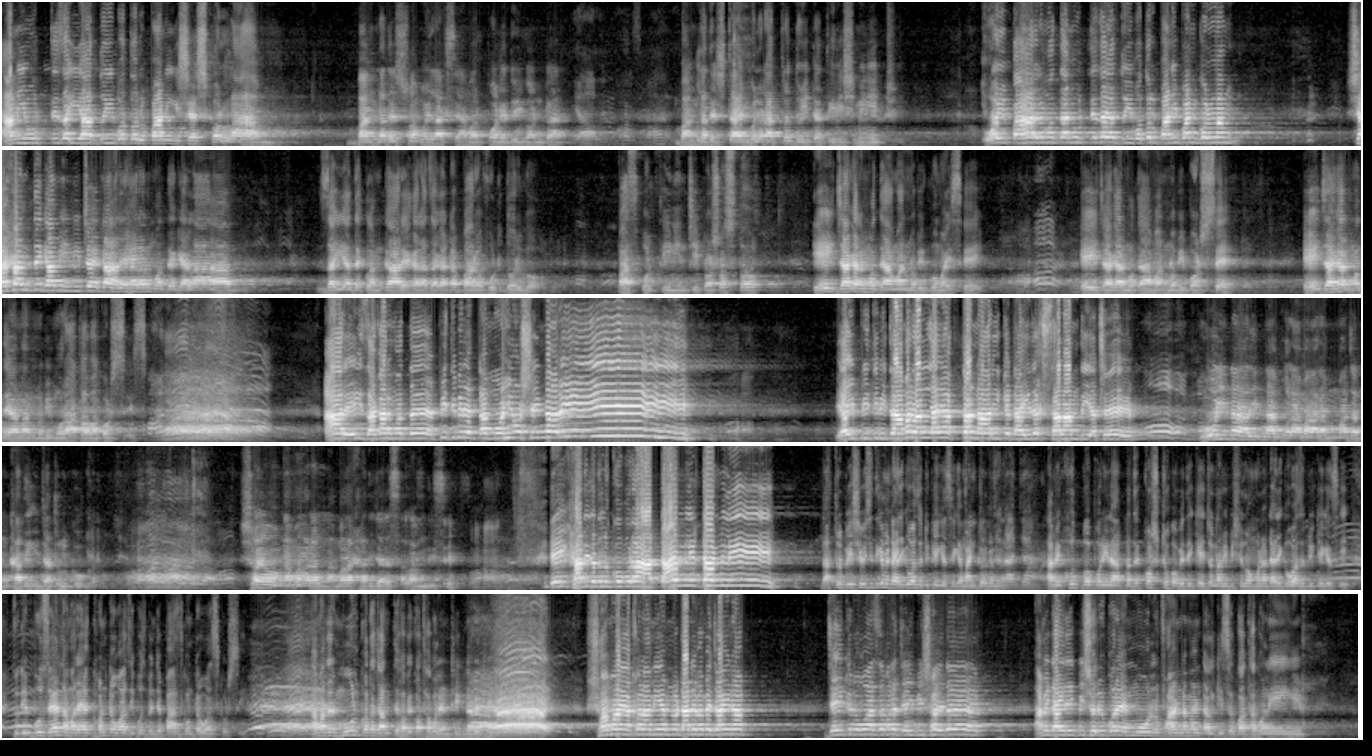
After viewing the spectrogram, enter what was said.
আমি উঠতে যাইয়া দুই বোতল পানি শেষ করলাম। বাংলাদেশ সময় লাগছে আমার পনে দুই ঘণ্টা। বাংলাদেশ টাইম হলো রাত্র দুইটা তিরিশ মিনিট। ওই পাহাড়ের মধ্যে আমি উঠতে যাই দুই বোতল পানি পান করলাম। সেখান থেকে আমি নিচে গাড়ে হেরার মধ্যে গেলাম। যাইয়া দেখলাম গাড়ে হেরা জায়গাটা বারো ফুট দৈর্ঘ্য, পাঁচ ফুট তিন ইঞ্চি প্রশস্ত। এই জায়গার মধ্যে আমার নবী ঘুমাইছে। এই জায়গার মধ্যে আমার নবী বসছে। এই জায়গার মধ্যে আমার নবী মোরাকাবা করছে। আর এই জায়গার মধ্যে পৃথিবীর একটা মহিষী নারী। এই পৃথিবীতে আমার আল্লাহ একটা নারীকে ডাইরেক্ট সালাম দিয়েছে। ওই নারীর নাম হলো আমার আম্মা জান খাদিজাতুল কুবরা। স্বয়ং আমার আল্লাহ মা খাদিজারে সালাম দিছে। এই খাদিজাতুল কুবরা টাইমলি টাইমলি রাত্র বেশি হয়েছে দিকে আমি ডাইরেক্ট ওয়াজে ঢুকে গেছি মাইন্ড করবেন না। আমি খুদব পড়ি না আপনাদের কষ্ট হবে দেখে এই জন্য আমি বেশি লম্বা না ডাইরেক্ট ওয়াজে ঢুকে গেছি। যদি বুঝেন আমার এক ঘণ্টা ওয়াজই বুঝবেন যে পাঁচ ঘণ্টা ওয়াজ করছি। আমাদের মূল কথা জানতে হবে কথা বলেন ঠিক না সময় এখন আমি এমন ডানে ভাবে যাই না। যেই কোনো ওয়াজ আমার যেই বিষয় দেয় আমি ডাইরেক্ট বিষয়ের উপরে মূল ফান্ডামেন্টাল কিছু কথা বলি।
